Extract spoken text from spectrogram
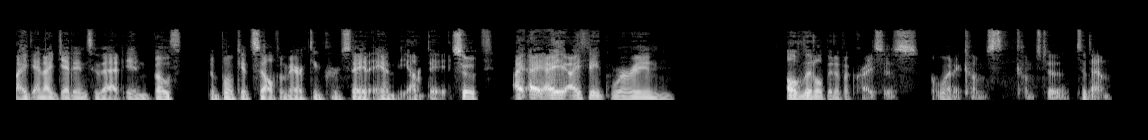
Yeah. I, and I get into that in both the book itself, American Crusade, and the update. So I, I, I think we're in a little bit of a crisis when it comes comes to to them.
